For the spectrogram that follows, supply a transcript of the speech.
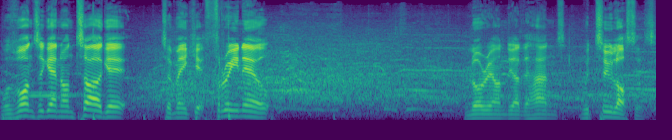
was once again on target to make it 3-0. Lorient, on the other hand, with two losses.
